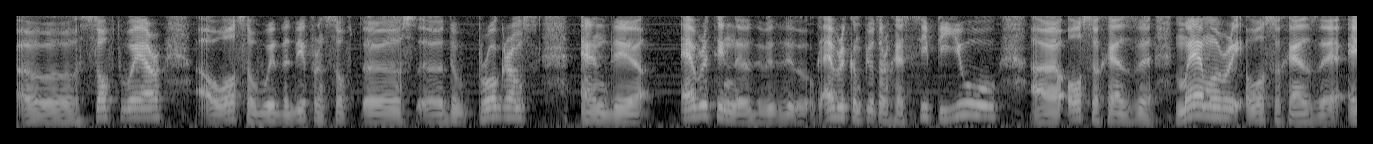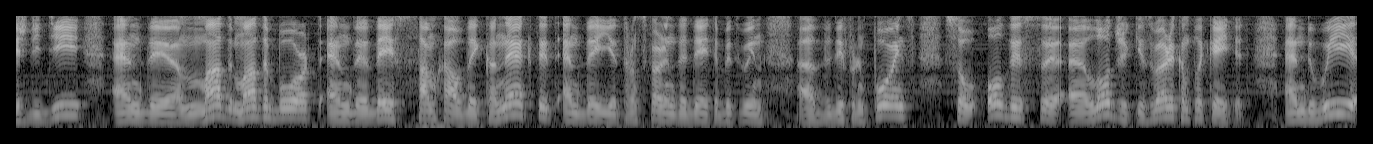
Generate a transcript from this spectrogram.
uh, software, uh, also with the different soft uh, uh, the programs and the everything uh, every computer has cpu uh, also has uh, memory also has uh, hdd and the mother motherboard and uh, they somehow they connected and they uh, transferring the data between uh, the different points. So all this uh, uh, logic is very complicated. And we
